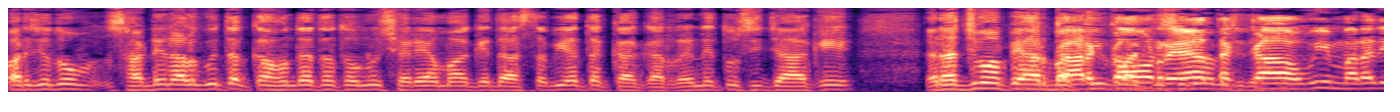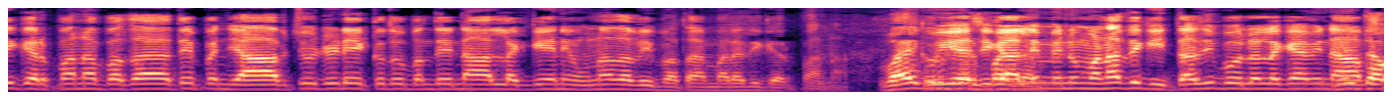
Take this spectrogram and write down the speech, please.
ਪਰ ਜਦੋਂ ਸਾਡੇ ਨਾਲ ਕੋਈ ਧੱਕਾ ਹੁੰਦਾ ਤਾਂ ਤੁਹਾਨੂੰ ਸ਼ਰਿਆਮ ਆ ਕੇ ਦੱਸਦਾ ਵੀ ਇਹ ਧੱਕਾ ਕਰ ਰਹੇ ਨੇ ਤੁਸੀਂ ਜਾ ਕੇ ਰਜਮਾ ਪਿਆਰ ਕਰ ਬਾਕੀ ਕੌਣ ਰਿਹਾ ਤੱਕਾ ਉਹ ਵੀ ਮਹਾਰਾਜ ਦੀ ਕਿਰਪਾ ਨਾਲ ਪਤਾ ਹੈ ਤੇ ਪੰਜਾਬ ਚੋਂ ਜਿਹੜੇ ਇੱਕ ਦੋ ਬੰਦੇ ਨਾਲ ਲੱਗੇ ਨੇ ਉਹਨਾਂ ਦਾ ਵੀ ਪਤਾ ਹੈ ਮਹਾਰਾਜ ਦੀ ਕਿਰਪਾ ਨਾਲ। ਕੋਈ ਐਸੀ ਗੱਲ ਨਹੀਂ ਮੈਨੂੰ ਮਨਾ ਤੇ ਕੀਤਾ ਸੀ ਬੋਲਣ ਲੱਗਿਆ ਵੀ ਨਾ ਦਬਣਾ-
